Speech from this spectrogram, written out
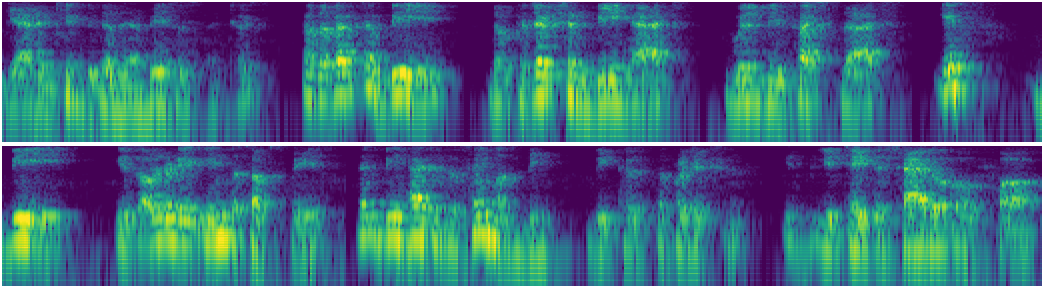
guaranteed because they are basis vectors. Now the vector B, the projection B hat will be such that if B is already in the subspace, then B hat is the same as B because the projection, you take the shadow of uh,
